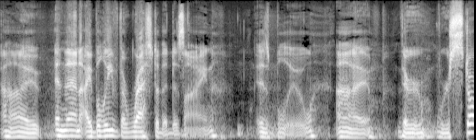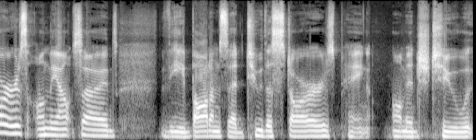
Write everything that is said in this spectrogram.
Uh, and then I believe the rest of the design is blue. Uh, there were stars on the outsides. The bottom said "To the Stars," paying homage to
